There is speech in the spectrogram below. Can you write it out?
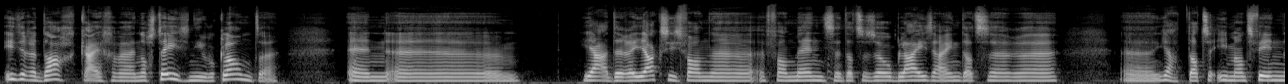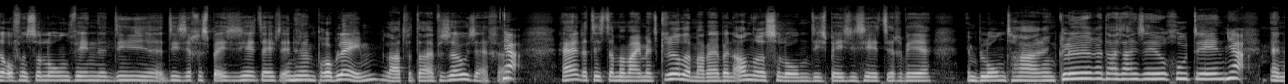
Iedere dag krijgen we nog steeds nieuwe klanten. En ehm, ja, de reacties van, eh, van mensen, dat ze zo blij zijn dat ze, er, eh, eh, ja, dat ze iemand vinden of een salon vinden die, die zich gespecialiseerd heeft in hun probleem. Laten we het daar even zo zeggen. Ja. Hè, dat is dan bij mij met krullen, maar we hebben een andere salon die specialiseert zich weer in blond haar en kleuren. Daar zijn ze heel goed in. Ja. En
